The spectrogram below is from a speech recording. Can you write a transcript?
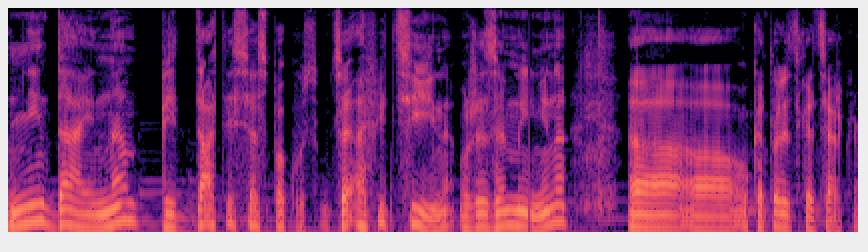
«Не дай нам піддатися спокусам». Це офіційно вже замінено е, е, у католицькій церкві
